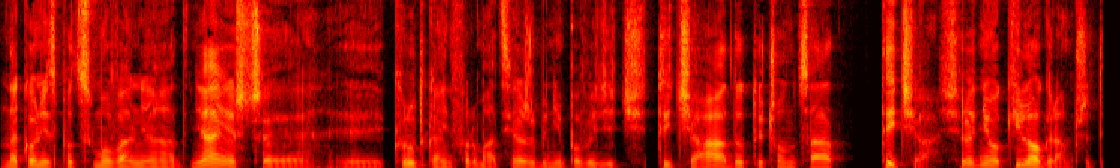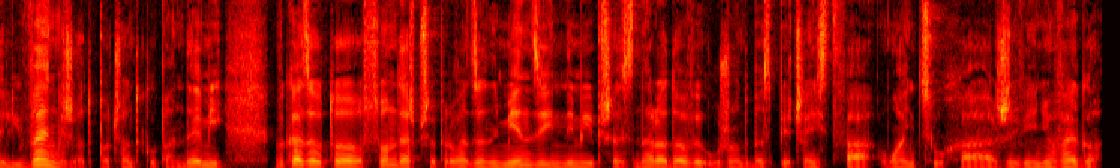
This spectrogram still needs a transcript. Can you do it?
Na koniec podsumowania dnia jeszcze y, krótka informacja, żeby nie powiedzieć tycia, dotycząca tycia, średnio o kilogram przytyli Węgrzy od początku pandemii. Wykazał to sondaż przeprowadzony m.in. przez Narodowy Urząd Bezpieczeństwa Łańcucha Żywieniowego.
